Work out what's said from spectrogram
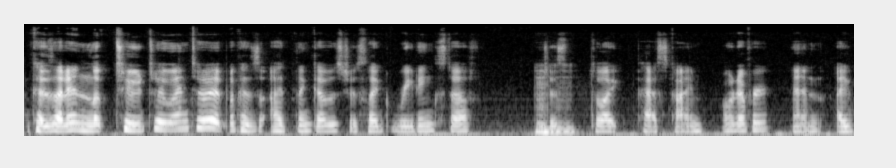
because i didn't look too too into it because i think i was just like reading stuff just mm-hmm. to like pass time or whatever and i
